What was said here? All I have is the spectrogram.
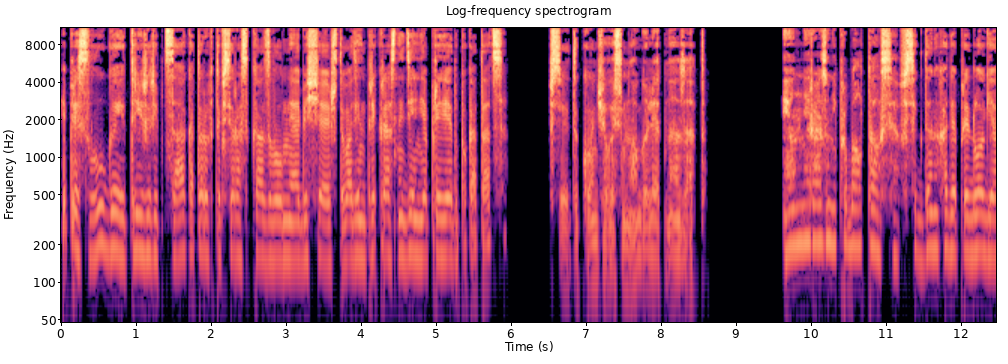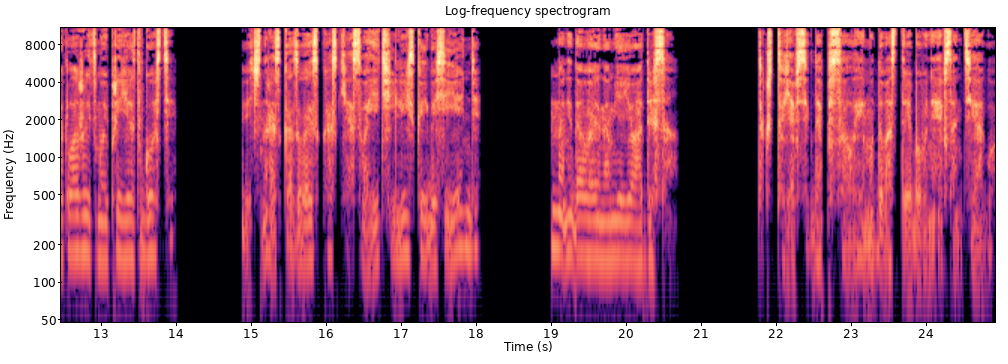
и прислуга, и три жеребца, о которых ты все рассказывал мне, обещая, что в один прекрасный день я приеду покататься. Все это кончилось много лет назад. И он ни разу не проболтался, всегда находя предлоги отложить мой приезд в гости вечно рассказывая сказки о своей чилийской гасиенде, но не давая нам ее адреса. Так что я всегда писала ему до востребования в Сантьяго.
